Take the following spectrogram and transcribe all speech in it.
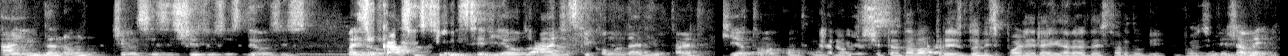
ainda não tinham se existido os deuses. Mas no caso, sim, seria o Hades que comandaria o Tártaro, que ia tomar conta. era onde o Titã tava preso, dando spoiler aí, galera, da história do Gui. Pode ir. Veja bem.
